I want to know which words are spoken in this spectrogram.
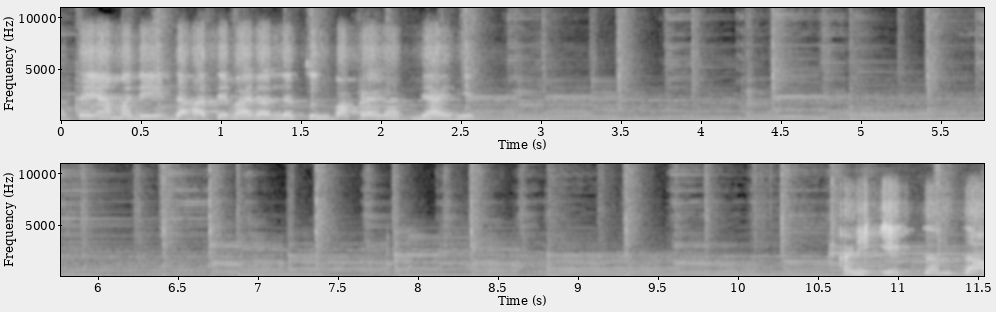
आता यामध्ये दहा ते बारा लसूण पाकळ्या घातल्या आहेत. आणि एक चमचा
